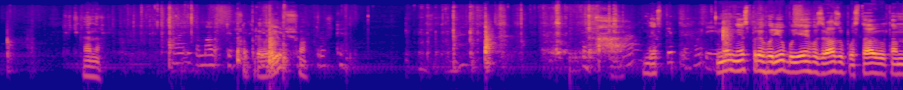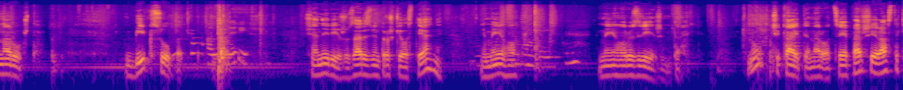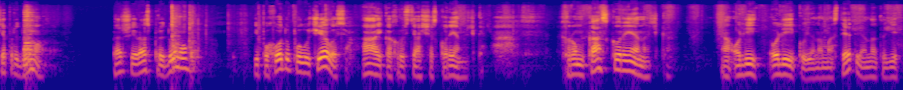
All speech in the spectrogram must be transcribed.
А ну. Що, пригорів, що? Трошки. Пригорів. Ну, низ пригорів, бо я його зразу поставив там на рушта. Бік супер. Але. Ще не ріжу. Зараз він трошки остигне і ми його, ми його розріжемо. Так. Ну, чекайте, народ. Це я перший раз таке придумав. Перший раз придумав. І походу вийшло. А, яка хрустяща скориночка. Хрумка скориночка. А олій, олійкою намастити, вона тоді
